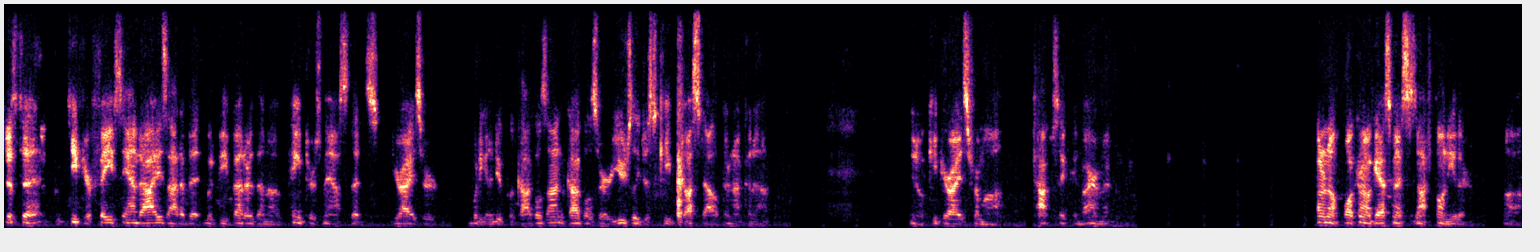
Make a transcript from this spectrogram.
Just to keep your face and eyes out of it would be better than a painter's mask. That's your eyes are. What are you going to do? Put goggles on? Goggles are usually just to keep dust out. They're not going to, you know, keep your eyes from a toxic environment. I don't know. Walking around with gas mask is not fun either. Uh,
